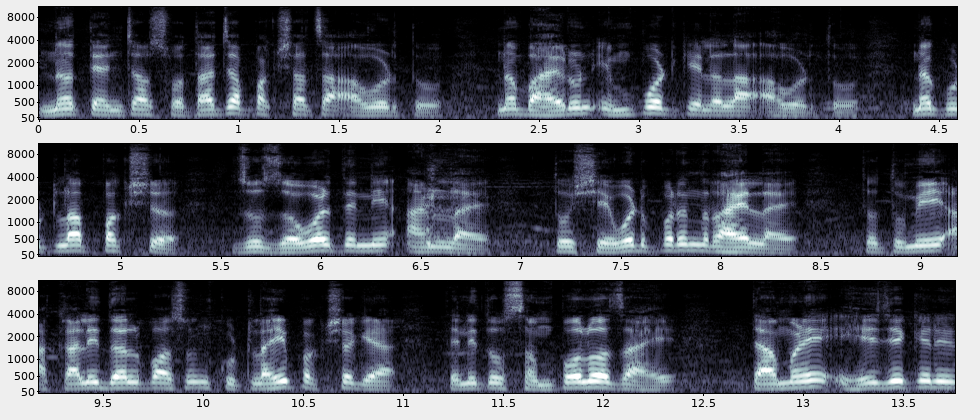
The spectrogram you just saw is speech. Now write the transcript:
न त्यांच्या स्वतःच्या पक्षाचा आवडतो न बाहेरून इम्पोर्ट केलेला आवडतो न कुठला पक्ष जो जवळ त्यांनी आणला आहे तो शेवटपर्यंत राहिला आहे तर तुम्ही अकाली दलपासून कुठलाही पक्ष घ्या त्यांनी तो संपवलाच आहे. त्यामुळे हे जे काही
